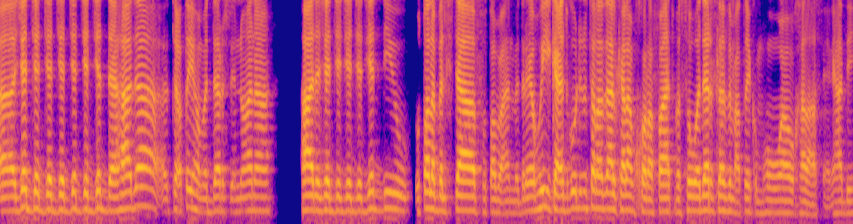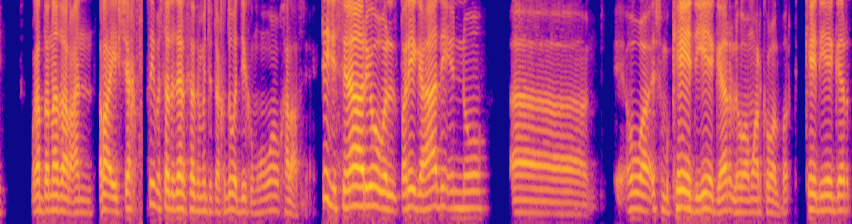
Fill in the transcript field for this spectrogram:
آه، جد جد جد جد جد جد جدة هذا تعطيهم الدرس إنه أنا هذا جد جد جد جد جدي وطلب ال staff وطبعا مدري وهي قاعد تقول إنه ترى ذا الكلام خرافات بس هو درس لازم أعطيكم هو وخلاص يعني هذه بغض النظر عن رأيي الشخصي بس هذا درس لازم أنتم تأخذوه أديكم هو وخلاص يعني. تيجي السيناريو والطريقة هذه إنه آه هو اسمه كيدي ييجر اللي هو مارك وولبرغ. كيدي ييجر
